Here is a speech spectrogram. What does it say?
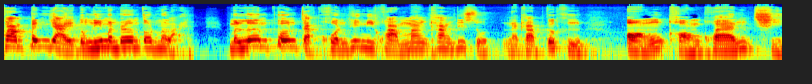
ความเป็นใหญ่ตรงนี้มันเริ่มต้นเมื่อไหร่ มันเริ่มต้นจากคนที่มีความมั่งคั่งที่สุดนะครับก็คือ อ๋องของแคว้นฉี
